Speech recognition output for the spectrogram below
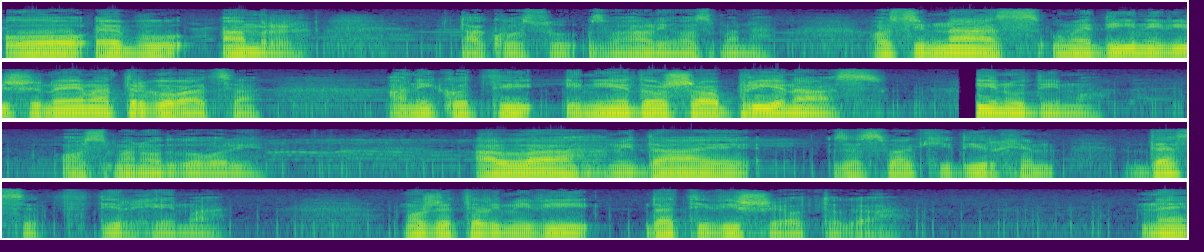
O, Ebu Amr, tako su zvali Osmana, osim nas u Medini više nema trgovaca, a niko ti i nije došao prije nas. I nudimo. Osman odgovori. Allah mi daje za svaki dirhem deset dirhema. Možete li mi vi dati više od toga? Ne,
